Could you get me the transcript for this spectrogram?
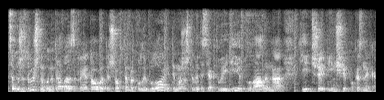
це дуже зручно, бо не треба запам'ятовувати, що в тебе коли було, і ти можеш дивитися, як твої дії впливали на ті чи інші показники.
